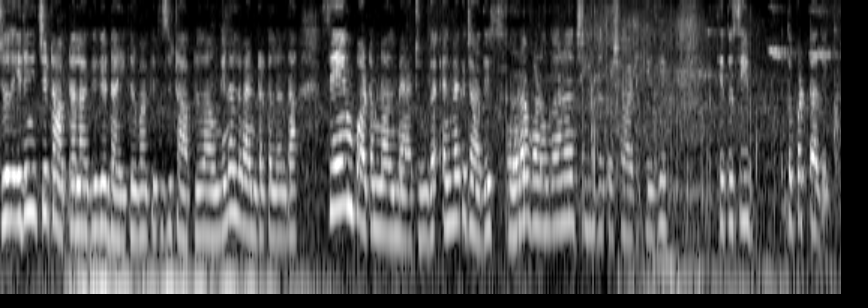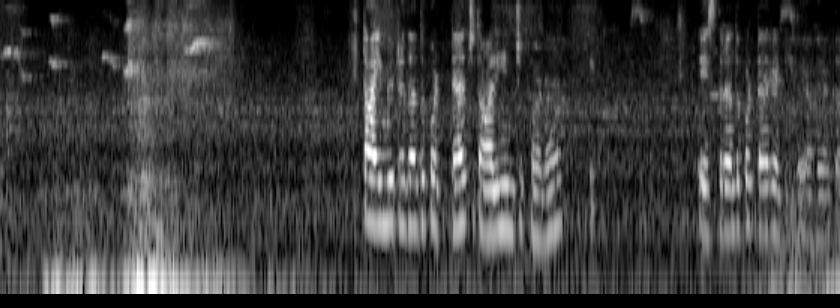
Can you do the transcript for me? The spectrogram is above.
ਜਦੋਂ ਇਹਦੇ ਨੀਚੇ ਟਾਪਟਾ ਲੱਗ ਕੇ ਡਾਈ ਕਰਵਾ ਕੇ ਤੁਸੀਂ ਟਾਪ ਲਾਓਗੇ ਨਾ ਲਵੈਂਡਰ ਕਲਰ ਦਾ ਸੇਮ ਬਾਟਮ ਨਾਲ ਮੈਚ ਹੋਊਗਾ। ਇੰਨਾ ਕੁ ਜ਼ਿਆਦਾ ਸੋਹਣਾ ਬਣੂਗਾ ਨਾ ਚੀਜ਼ ਤੋਂ ਛਾਟ ਕੇ ਜੀ। ਤੇ ਤੁਸੀਂ ਦੁਪੱਟਾ ਦੇਖੋ। ਢਾਈ ਮੀਟਰ ਦਾ ਦੁਪੱਟਾ ਹੈ 44 ਇੰਚ ਪਾਣਾ ਇਸ ਤਰ੍ਹਾਂ ਦੁਪੱਟਾ ਰੈਡੀ ਹੋਇਆ ਹੋਇਆਗਾ।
